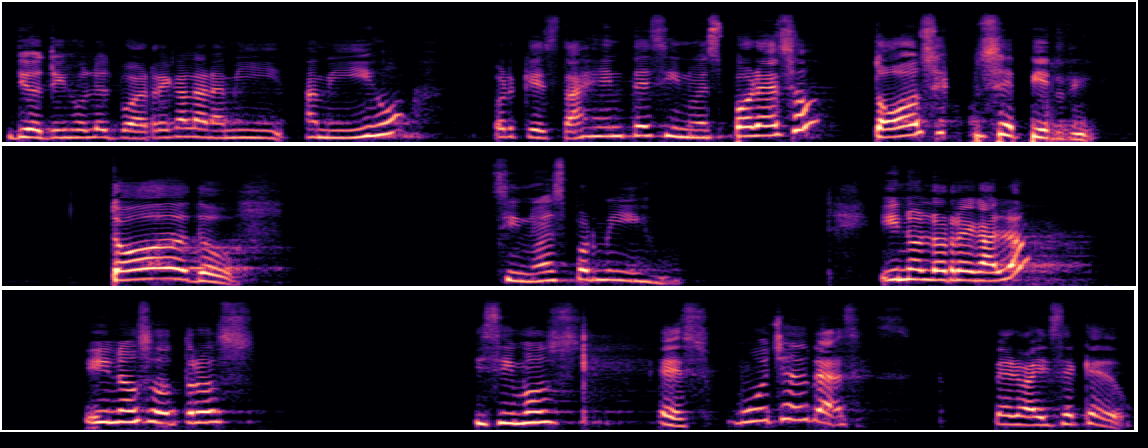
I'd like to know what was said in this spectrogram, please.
Dios dijo, les voy a regalar a mi, a mi hijo porque esta gente, si no es por eso, todos se, pierden. Todos. Si no es por mi hijo. Y nos lo regaló. Y nosotros hicimos eso. Muchas gracias. Pero ahí se quedó.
